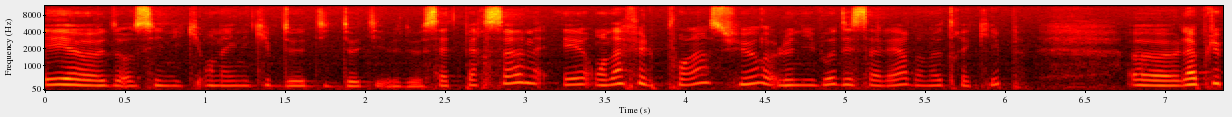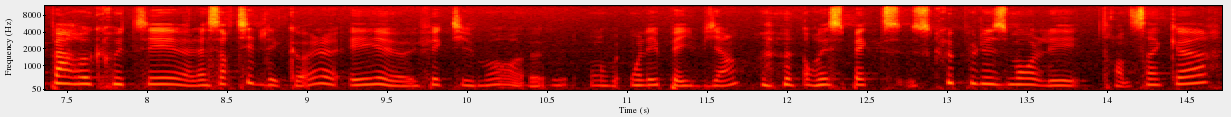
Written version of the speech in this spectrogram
Euh, on a une équipe de, de, de, 7 personnes et on a fait le point sur le niveau des salaires dans notre équipe. Euh, la plupart recrutés à la sortie de l'école et euh, effectivement, on, les paye bien. on respecte scrupuleusement les 35 heures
